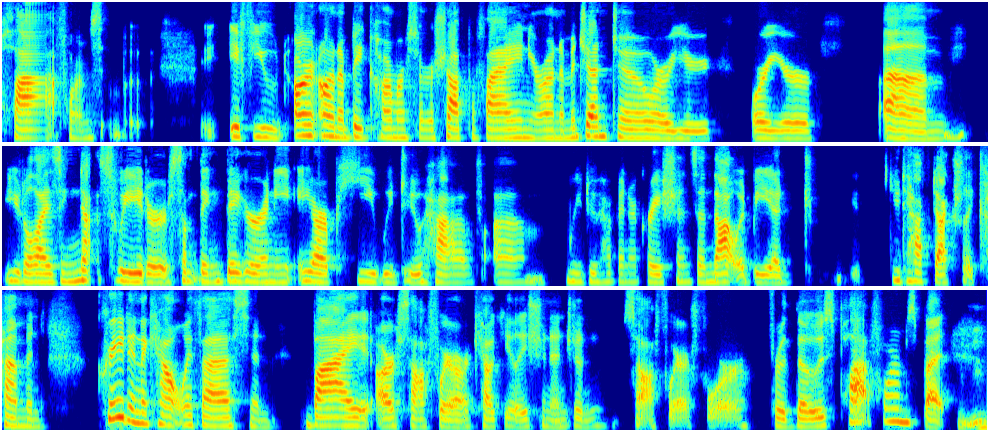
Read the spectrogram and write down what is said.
platforms. If you aren't on a BigCommerce or a Shopify and you're on a Magento or you're or you're um, utilizing NetSuite or something bigger, any ERP, we do have um, we do have integrations, and that would be a you'd have to actually come and create an account with us and buy our software, our calculation engine software for for those platforms. But mm-hmm.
